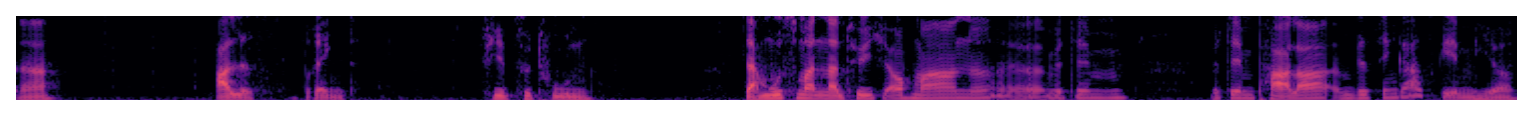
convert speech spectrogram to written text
Ja. Alles drängt. Viel zu tun. Da muss man natürlich auch mal ne, äh, mit dem mit dem Pala ein bisschen Gas geben hier.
